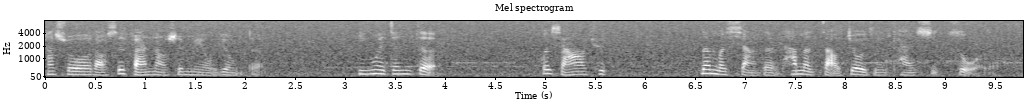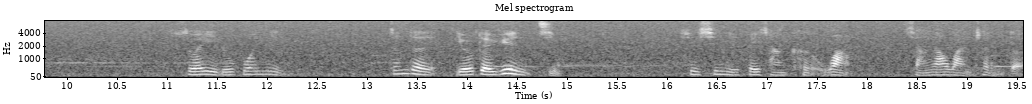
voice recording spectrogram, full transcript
他说：“老是烦恼是没有用的。”因为真的会想要去那么想的，他们早就已经开始做了。所以，如果你真的有一个愿景，是心里非常渴望想要完成的，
